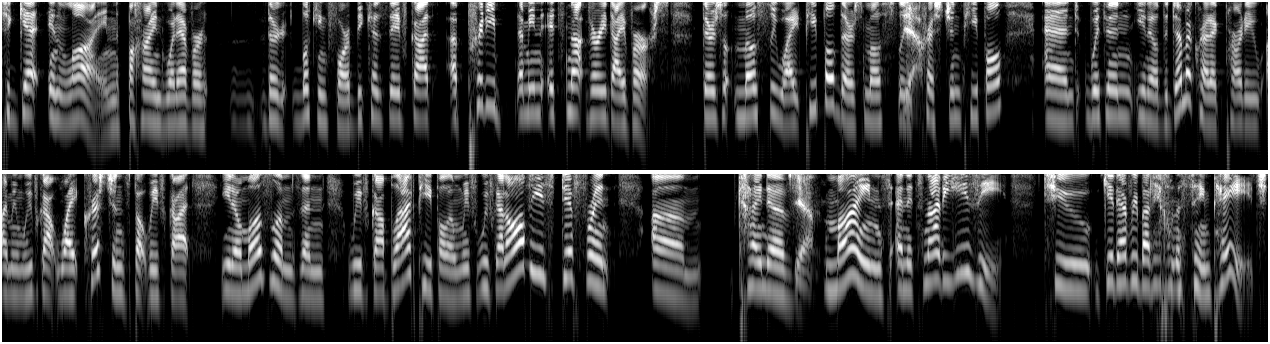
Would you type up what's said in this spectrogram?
to get in line behind whatever they're looking for because they've got a pretty I mean it's not very diverse. There's mostly white people, there's mostly Yeah. Christian people and within, you know, the Democratic Party, I mean we've got white Christians but we've got, you know, Muslims and we've got black people and we've we've got all these different um kind of Yeah. minds and it's not easy to get everybody on the same page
